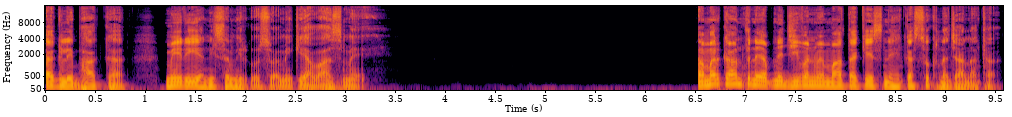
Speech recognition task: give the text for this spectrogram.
अगले भाग का मेरी यानी समीर गोस्वामी की आवाज़ में। अमरकांत ने अपने जीवन में माता के स्नेह का सुख न जाना था।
